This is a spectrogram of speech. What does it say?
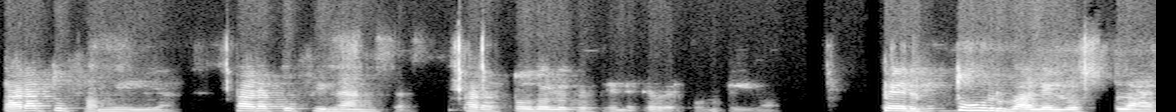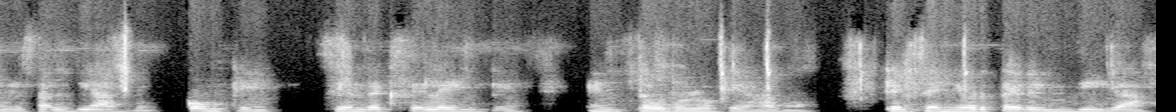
para tu familia, para tus finanzas, para todo lo que tiene que ver contigo. Pertúrbale los planes al diablo. ¿Con qué? Siendo excelente en todo lo que hago. Que el Señor te bendiga,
